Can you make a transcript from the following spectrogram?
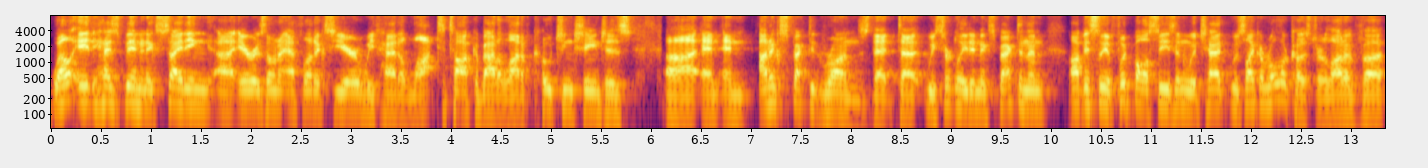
Well, it has been an exciting uh, Arizona athletics year. We've had a lot to talk about, a lot of coaching changes uh, and and unexpected runs that uh, we certainly didn't expect, and then obviously a football season which had was like a roller coaster, a lot of uh,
